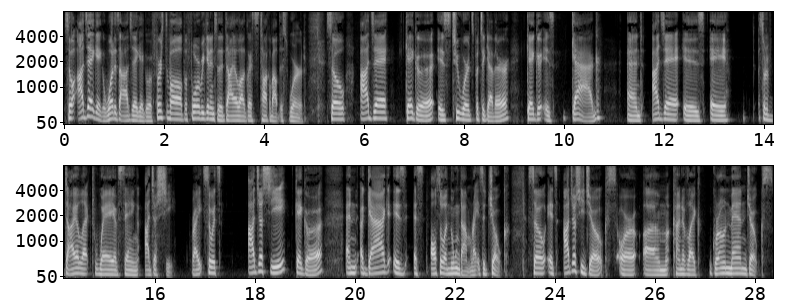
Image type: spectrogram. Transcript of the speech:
So aje gegu, what is aje gegu? First of all, before we get into the dialogue, let's talk about this word. So aje gegu is two words put together. Gegu is gag, and aje is a sort of dialect way of saying ajashi, right? So it's ajashi 개그, and a gag is, is also a 농담, right? It's a joke. So it's ajashi jokes or um, kind of like grown man jokes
